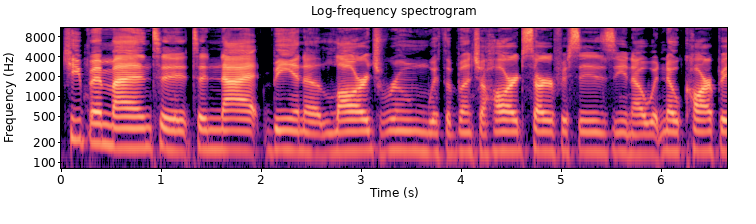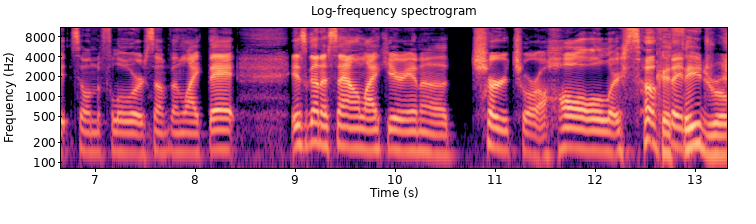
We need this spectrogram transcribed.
keep in mind to to not be in a large room with a bunch of hard surfaces, you know, with no carpets on the floor or something like that. It's gonna sound like you're in a church or a hall or something. Cathedral.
